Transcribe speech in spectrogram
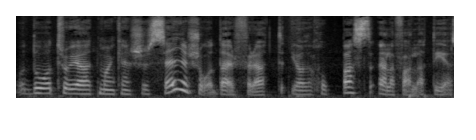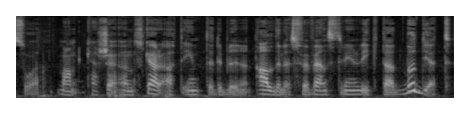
Och då tror jag att man kanske säger så därför att jag hoppas i alla fall att det är så att man kanske önskar att inte det blir en alldeles för vänsterinriktad budget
